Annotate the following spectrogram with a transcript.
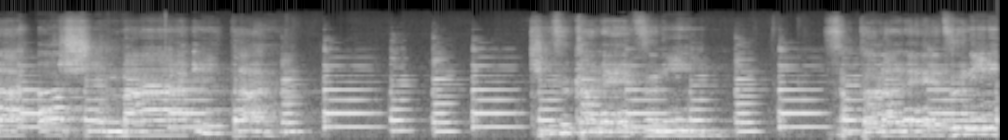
らおしまいだ。かれずに悟られずに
